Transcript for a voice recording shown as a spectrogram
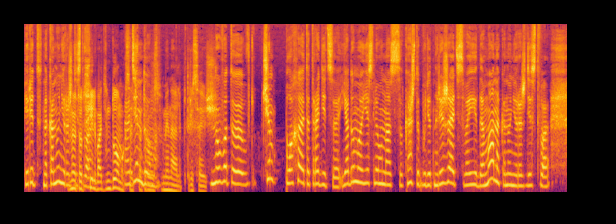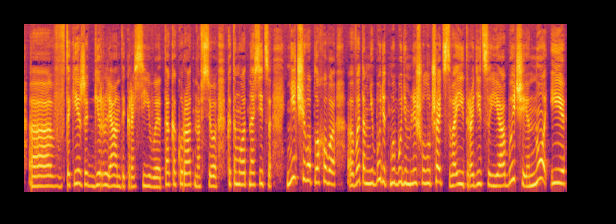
перед накануне Рождества. Ну, этот фильм «Один дома», кстати, Один дома. вспоминали, потрясающий. Ну вот э, чем плохая эта традиция? Я думаю, если у нас каждый будет наряжать свои дома накануне Рождества э, в такие же гирлянды красивые, так аккуратно все к этому относиться, ничего плохого э, в этом не будет. Мы будем лишь улучшать свои традиции и обычаи, но и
